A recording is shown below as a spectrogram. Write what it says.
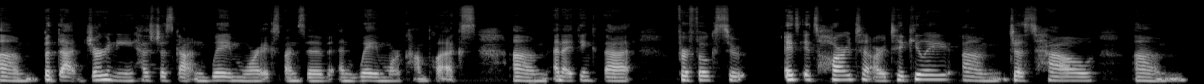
um, but that journey has just gotten way more expensive and way more complex um, and i think that for folks to it's it's hard to articulate um, just how um,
